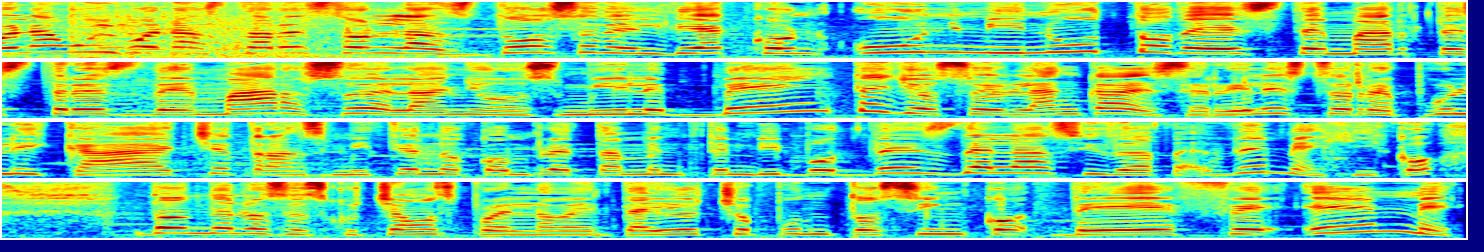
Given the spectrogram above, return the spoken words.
Hola, muy buenas tardes. Son las 12 del día con un minuto de este martes 3 de marzo del año 2020. Yo soy Blanca de Cerril, esto es República H, transmitiendo completamente en vivo desde la Ciudad de México, donde nos escuchamos por el 98.5 de FM.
